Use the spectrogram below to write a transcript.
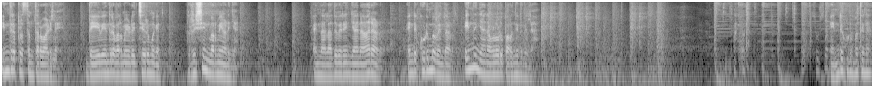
ഇന്ദ്രപ്രസ്ഥം തറവാടിലെ ദേവേന്ദ്രവർമ്മയുടെ ചെറുമകൻ ഋഷിൻ വർമ്മയാണ് ഞാൻ. എന്നാൽ അതുവരെ ഞാൻ ആരാണ്? എന്റെ കുടുംബം എന്താണ്? എന്ന് ഞാൻ അവളോട് പറഞ്ഞിരുന്നില്ല. എന്റെ കുടുംബത്തിന്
